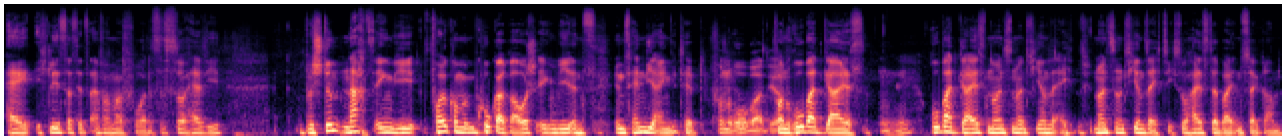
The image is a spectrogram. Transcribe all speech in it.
Ey, ich lese das jetzt einfach mal vor, das ist so heavy. Bestimmt nachts irgendwie vollkommen im Kokerausch irgendwie ins, ins Handy eingetippt. Von Robert, ja. Von Robert Geis. Robert Geis 1964, 1964, so heißt er bei Instagram.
